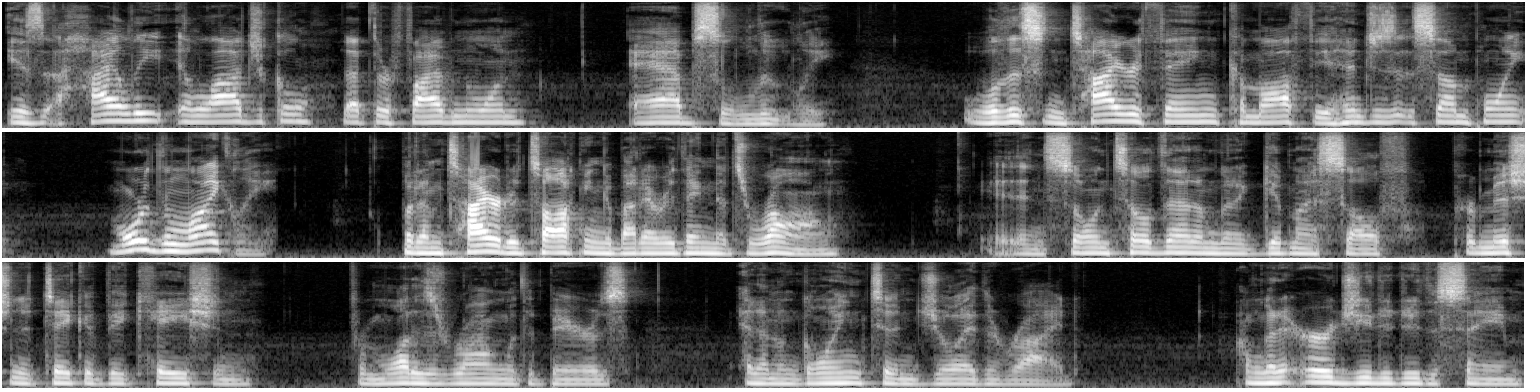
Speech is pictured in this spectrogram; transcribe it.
Is it highly illogical that they're 5 and 1? Absolutely. Will this entire thing come off the hinges at some point? More than likely. But I'm tired of talking about everything that's wrong. And so until then, I'm going to give myself permission to take a vacation from what is wrong with the Bears, and I'm going to enjoy the ride. I'm going to urge you to do the same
